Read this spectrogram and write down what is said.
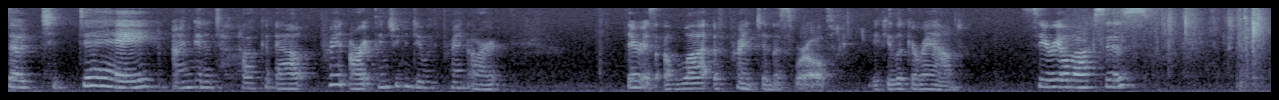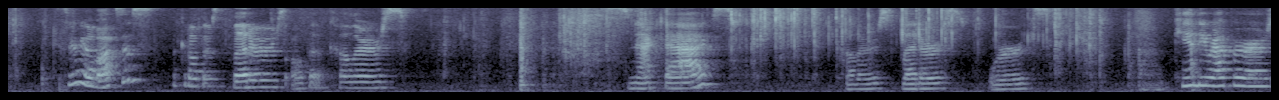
So today I'm going to talk about print art, things you can do with print art. There is a lot of print in this world if you look around cereal boxes. Cereal boxes. Look at all those letters, all the colors. Snack bags, colors, letters, words. Um, candy wrappers,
